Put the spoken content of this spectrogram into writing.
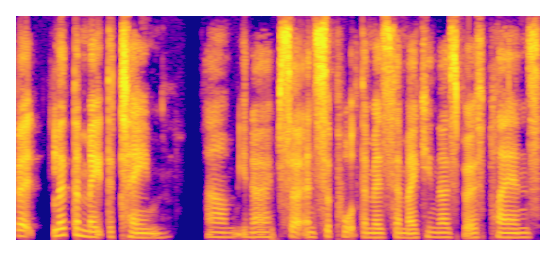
but let them meet the team. Um, you know, so and support them as they're making those birth plans.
